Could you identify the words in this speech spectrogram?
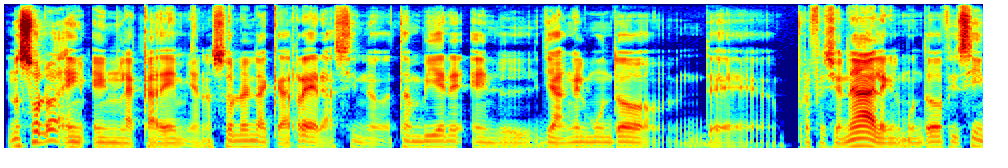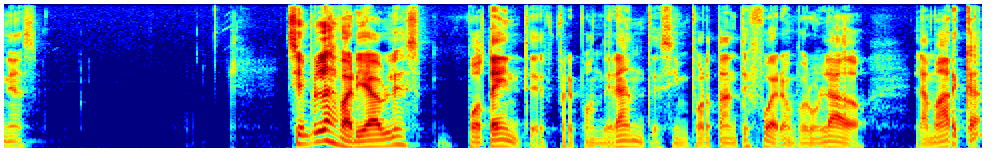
no solo en, la academia, no solo en la carrera, sino también en ya en el mundo de profesional, en el mundo de oficinas, siempre las variables potentes, preponderantes, importantes fueron, por un lado, la marca,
